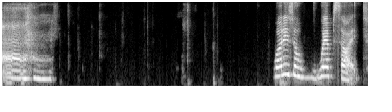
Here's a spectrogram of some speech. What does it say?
uh, What is a website?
